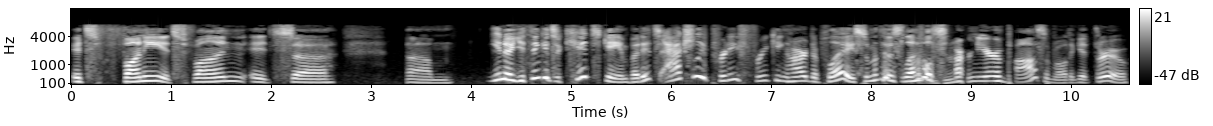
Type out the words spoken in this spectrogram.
it's funny. It's fun. It's uh, um, you know, you think it's a kids game, but it's actually pretty freaking hard to play. Some of those levels Mm-hmm. are near impossible to get through.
